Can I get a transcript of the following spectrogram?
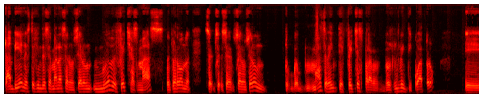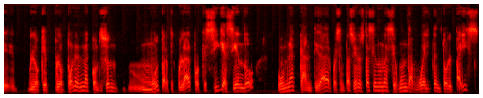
También este fin de semana se anunciaron nueve fechas más eh, perdón se, se, anunciaron más de 20 fechas para 2024 eh, lo que lo pone en una condición muy particular porque sigue haciendo una cantidad de representaciones, está haciendo una segunda vuelta en todo el país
